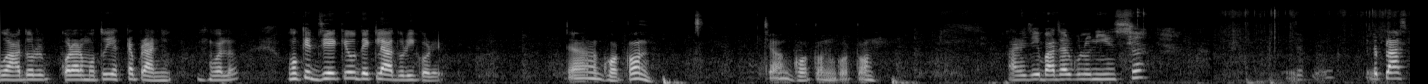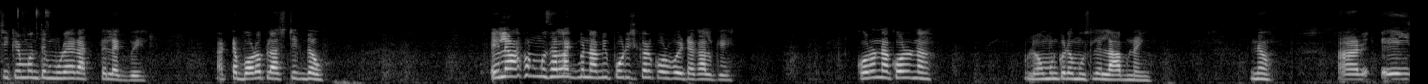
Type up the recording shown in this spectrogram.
ও আদর করার মতোই একটা প্রাণী, বলো। ওকে যে কেউ দেখলে আদরই করে। তা ঘটন, যা ঘটন ঘটন। আর এই যে বাজারগুলো নিয়ে এসছে এটা প্লাস্টিকের মধ্যে মুড়ায় রাখতে লাগবে। একটা বড় প্লাস্টিক দাও। এগুলো এখন মোছা লাগবে না, আমি পরিষ্কার করব এটা কালকে। করো না করো না। বলে অমন করে মুছলে লাভ নাই। নাও। আর এই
